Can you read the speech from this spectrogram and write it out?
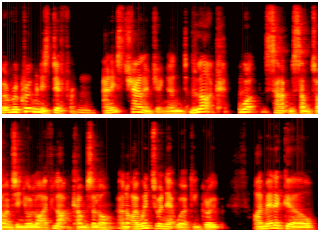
But recruitment is different Mm. and it's challenging. And luck, what happens sometimes in your life, luck comes along. And I went to a networking group. I met a girl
